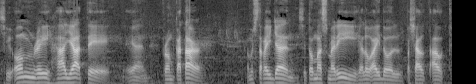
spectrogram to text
Si Omri Hayate. Ayan, from Qatar. Kamusta kayo dyan? Si Thomas Marie. Hello, Idol. Pa-shout out.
